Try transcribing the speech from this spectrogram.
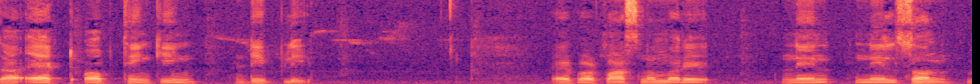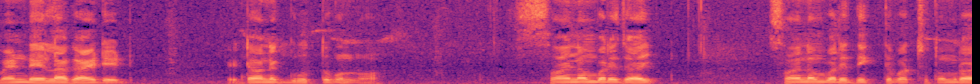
the act of thinking deeply. এরপর পাঁচ নম্বরে নেলসন ম্যান্ডেলা গাইডেড। এটা অনেক গুরুত্বপূর্ণ। ছয় নম্বরে যাই, ছয় নম্বরে দেখতে পাচ্ছ তোমরা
